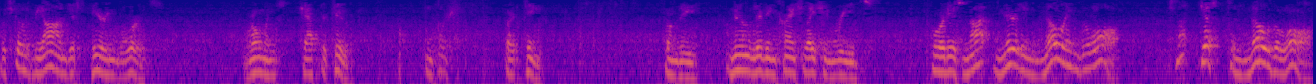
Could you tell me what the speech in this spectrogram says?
which goes beyond just hearing the words. Romans chapter 2, in verse 13 from the New Living Translation reads, For it is not merely knowing the law, it's not just to know the law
